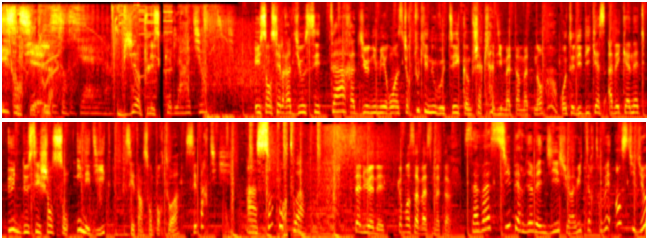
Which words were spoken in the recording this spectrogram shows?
Essentiel. Bien plus que de la radio. Essentiel Radio, c'est ta radio numéro 1 sur toutes les nouveautés. Comme chaque lundi matin maintenant, on te dédicace avec Annette une de ses chansons inédites. C'est un son pour toi, c'est parti. Un son pour toi. Salut Annette, comment ça va ce matin Ça va super bien Benji, je suis ravie de te retrouver en studio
